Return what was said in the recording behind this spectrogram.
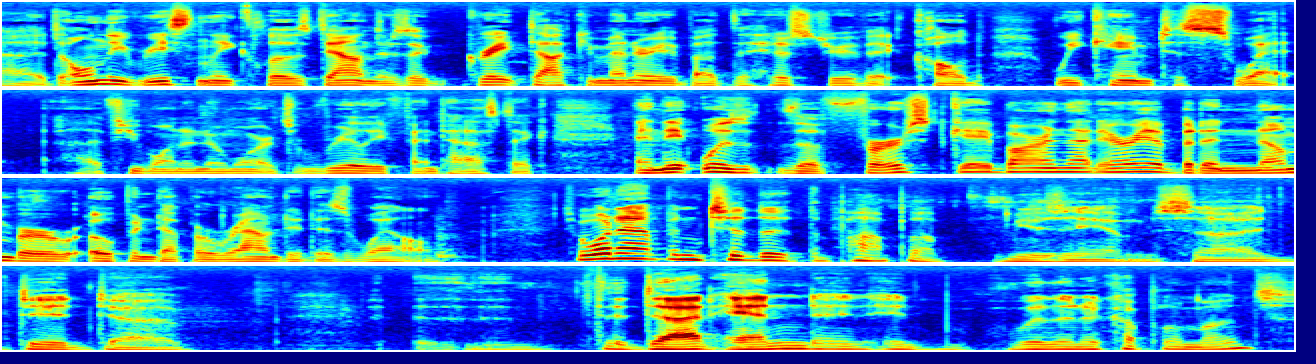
It only recently closed down. There's a great documentary about the history of it called We Came to Sweat. Uh, if you want to know more, it's really fantastic. And it was the first gay bar in that area, but a number opened up around it as well. So, what happened to the, the pop up museums? Uh, did uh, did that end in, in, within a couple of months?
